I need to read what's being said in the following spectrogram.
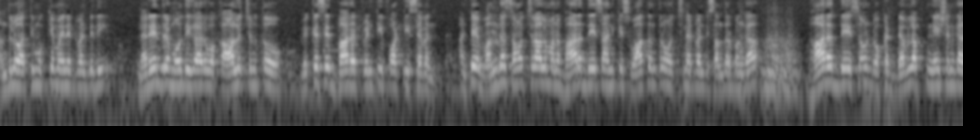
అందులో అతి ముఖ్యమైనటువంటిది నరేంద్ర మోదీ గారు ఒక ఆలోచనతో Viksit Bharat twenty forty seven అంటే వంద సంవత్సరాలు మన భారతదేశానికి స్వాతంత్రం వచ్చినటువంటి సందర్భంగా భారతదేశం ఒక డెవలప్డ్ నేషన్గా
